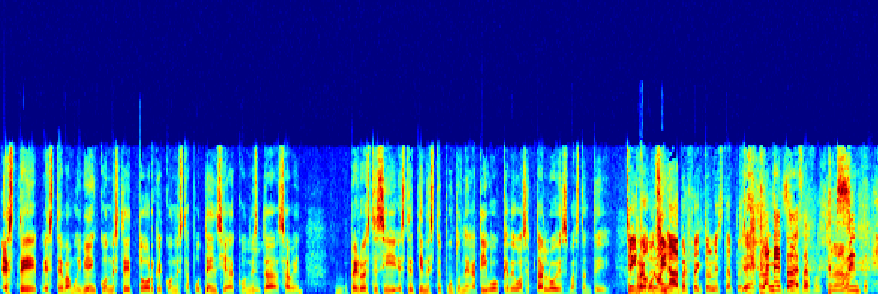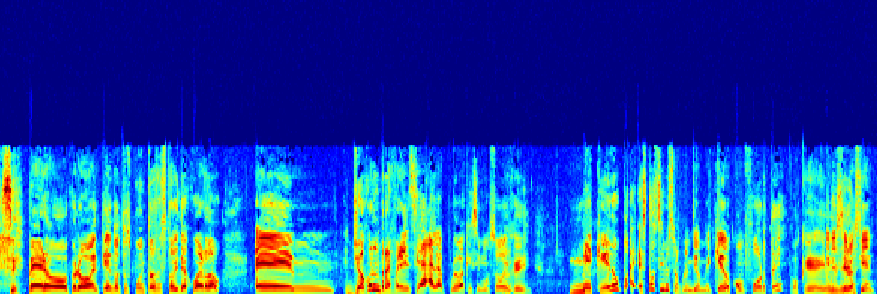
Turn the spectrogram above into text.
este, este va muy bien, con este torque, con esta potencia, con esta, ¿saben? Pero este sí, este tiene este punto negativo que debo aceptarlo, es bastante Sí, no, no hay nada perfecto en este planeta, desafortunadamente. Sí. Pero, pero entiendo tus puntos, estoy de acuerdo. Em, yo con referencia a la prueba que hicimos hoy, Ok, me quedo, esto sí me sorprendió, me quedo con Forte ok, en el 0 a bien. 100.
